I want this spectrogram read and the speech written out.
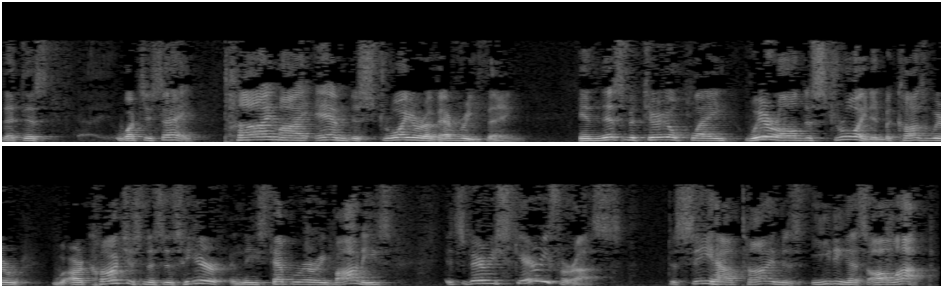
that this. What's he say? Time I am, destroyer of everything. In this material plane, we're all destroyed, and because we're our consciousness is here in these temporary bodies, it's very scary for us to see how time is eating us all up.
